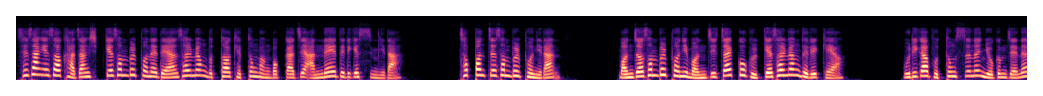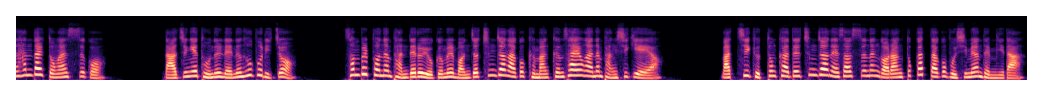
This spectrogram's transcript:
세상에서 가장 쉽게 선불폰에 대한 설명부터 개통 방법까지 안내해 드리겠습니다. 첫 번째 선불폰이란 먼저 선불폰이 뭔지 짧고 굵게 설명드릴게요. 우리가 보통 쓰는 요금제는 한 달 동안 쓰고 나중에 돈을 내는 후불이죠. 선불폰은 반대로 요금을 먼저 충전하고 그만큼 사용하는 방식이에요. 마치 교통카드 충전해서 쓰는 거랑 똑같다고 보시면 됩니다.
